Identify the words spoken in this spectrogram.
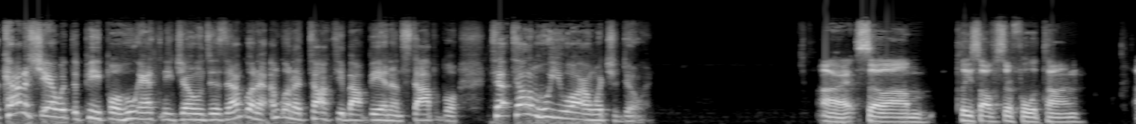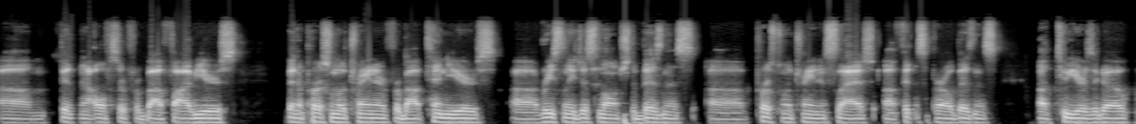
Uh, kind of share with the people who Anthony Jones is. And I'm gonna I'm gonna talk to you about being unstoppable. Tell tell them who you are and what you're doing. All right. So, um, police officer full time. Um, been an officer for about five years. Been a personal trainer for about ten years. Uh, recently, just launched a business, uh, personal training slash uh, fitness apparel business, uh, two years ago.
